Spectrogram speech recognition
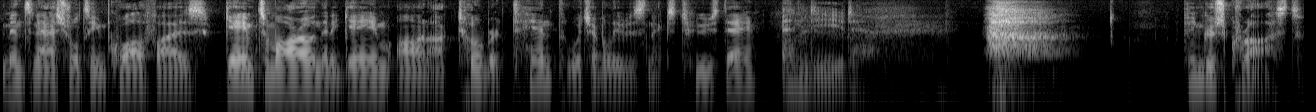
men's national team qualifies. Game tomorrow, and then a game on October 10th, which I believe is next Tuesday. Indeed. Fingers crossed.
